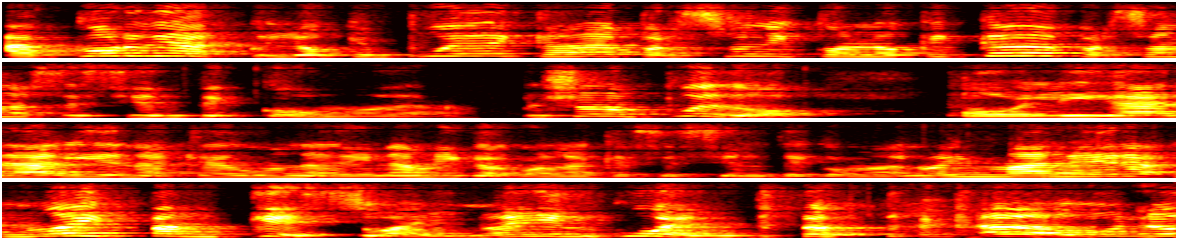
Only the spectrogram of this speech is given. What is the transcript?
acorde a lo que puede cada persona y con lo que cada persona se siente cómoda. Yo no puedo obligar a alguien a que haga una dinámica con la que se siente cómoda. No hay manera, no hay pan queso ahí, no hay encuentro, cada uno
